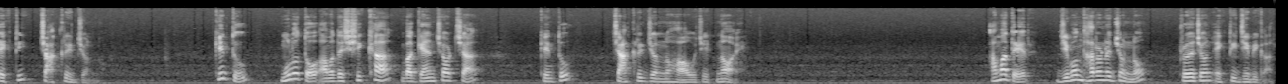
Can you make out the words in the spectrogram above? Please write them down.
একটি চাকরির জন্য। কিন্তু মূলত আমাদের শিক্ষা বা জ্ঞান চর্চা কিন্তু চাকরির জন্য হওয়া উচিত নয়। আমাদের জীবন ধারণের জন্য প্রয়োজন একটি জীবিকার।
